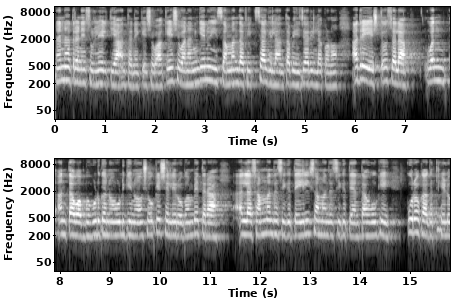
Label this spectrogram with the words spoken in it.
ನನ್ನ ಹತ್ರನೇ ಸುಳ್ಳು ಹೇಳ್ತೀಯಾ ಅಂತಾನೆ ಕೇಶವ. ಕೇಶವ, ನನಗೇನು ಈ ಸಂಬಂಧ ಫಿಕ್ಸ್ ಆಗಿಲ್ಲ ಅಂತ ಬೇಜಾರಿಲ್ಲ ಕಣೋ. ಆದರೆ ಎಷ್ಟೋ ಸಲ ಒಂದು ಅಂತ ಒಬ್ಬ ಹುಡುಗನೋ, ಹುಡುಗಿನೋ ಶೋಕೇಶಲ್ಲಿರೋ ಗೊಂಬೆ ಥರ ಅಲ್ಲ ಸಂಬಂಧ ಸಿಗುತ್ತೆ ಇಲ್ಲಿ ಸಂಬಂಧ ಸಿಗುತ್ತೆ ಅಂತ ಹೋಗಿ ಕೂರೋಕ್ಕಾಗತ್ತೆ ಹೇಳು.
